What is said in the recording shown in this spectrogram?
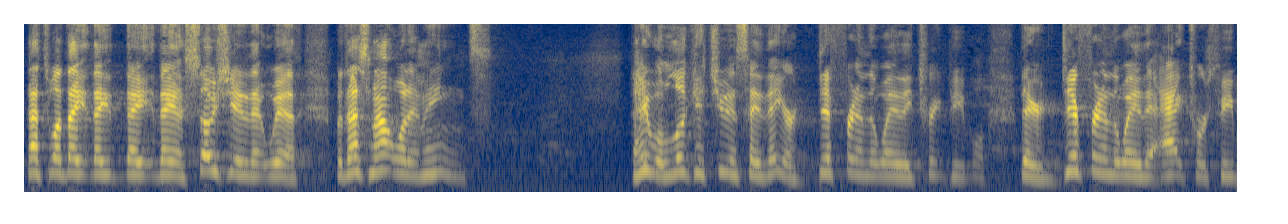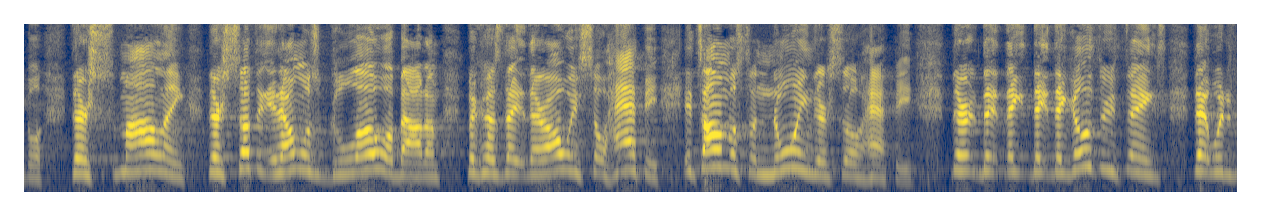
that's what they, they, they, they associated it with. But that's not what it means. They will look at you and say they are different in the way they treat people. They're different in the way they act towards people. They're smiling. There's something, it almost glow about them because they, they're always so happy. It's almost annoying they're so happy. They're, they, they, they go through things that would,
